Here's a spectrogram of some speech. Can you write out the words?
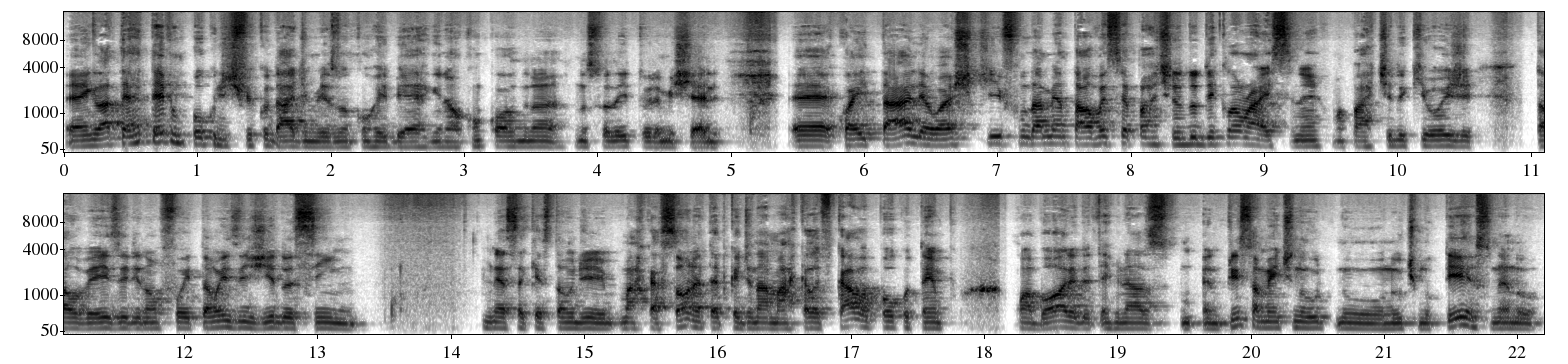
É, a Inglaterra teve um pouco de dificuldade mesmo com o Reiberg, né? Eu concordo na, na sua leitura, Michele. É, com a Itália, eu acho que fundamental vai ser a partida do Declan Rice, né? Uma partida que hoje talvez ele não foi tão exigido assim nessa questão de marcação, né? até porque a Dinamarca ela ficava pouco tempo com a bola em determinadas, principalmente no, no, no último terço, né? no,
